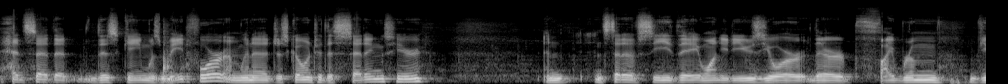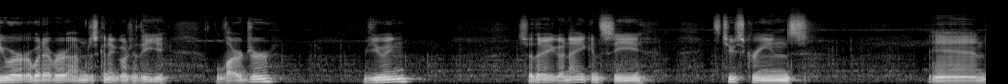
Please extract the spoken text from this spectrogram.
headset that this game was made for, I'm going to just go into the settings here. And instead of see, they want you to use your their Fibrum viewer or whatever, I'm just going to go to the larger viewing so there you go. Now you can see it's two screens and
